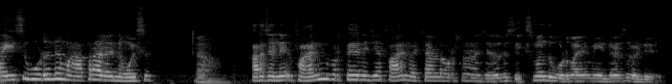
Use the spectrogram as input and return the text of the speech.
സൈസ് കൂടുതൽ മാത്രമല്ല നോയ്സ് ആ. കാരണം വെച്ചാൽ പ്രത്യേകം വെച്ചാൽ ഫാൻ വെച്ചാലുള്ള പ്രശ്നം വെച്ചാൽ ഒരു സിക്സ് മന്ത് കൂടുമ്പോൾ അതിന് മെയിന്റെനൻസ് വേണ്ടി വരും.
